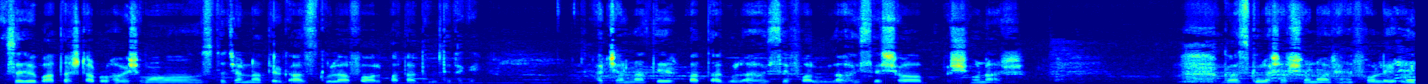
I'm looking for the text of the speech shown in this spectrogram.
বলছে যে বাতাসটার প্রভাবে সমস্ত জান্নাতের গাছগুলা, ফল, পাতা দুলতে থাকে। আর জান্নাতের পাতাগুলা হয়েছে ফলগুলা হয়েছে সব সোনার। গাছগুলা সব সোনার হ্যাঁ? ফলে ওই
